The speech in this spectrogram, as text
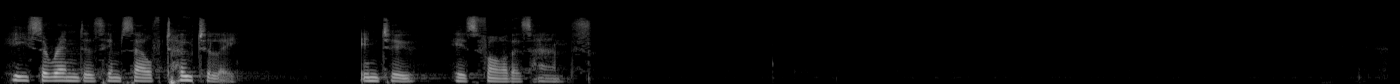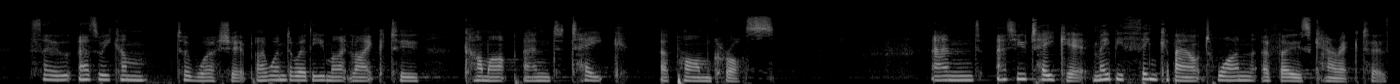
he surrenders himself totally into his Father's hands. So, as we come to worship, I wonder whether you might like to come up and take a palm cross. And as you take it, maybe think about one of those characters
